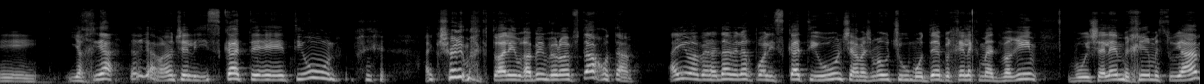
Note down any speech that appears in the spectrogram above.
אה, יכריע, אגב, הרעיון של עסקת אה, טיעון, ההקשרים האקטואליים רבים ולא אפתח אותם. האם הבן אדם ילך פה על עסקת טיעון שהמשמעות שהוא מודה בחלק מהדברים והוא ישלם מחיר מסוים?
